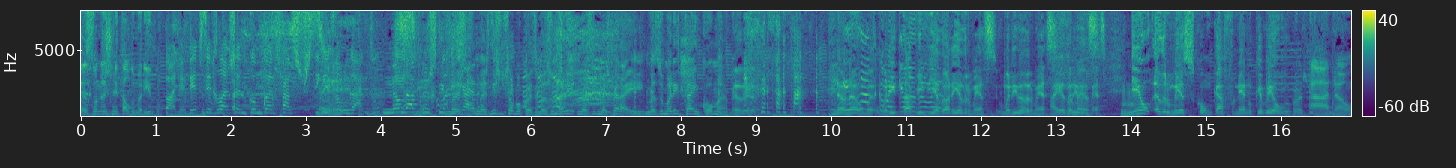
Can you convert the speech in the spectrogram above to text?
na zona genital do marido. Olha, deve ser relaxante como quando fazes festinhas a um gato. Não dá para Mas, justificar. mas diz-me só uma coisa, mas o marido, mas, mas espera aí, mas o marido está em coma. Meu Deus. Não, não, sabe o é marido que está ela vivo e adormece? adora e adormece. O marido adormece. Ah, O marido adormece. Uhum. Eu adormeço com um cafuné no cabelo. Ah, não.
